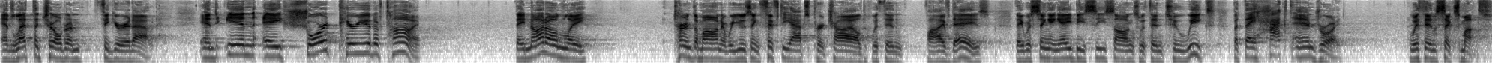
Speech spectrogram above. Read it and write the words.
and let the children figure it out. And in a short period of time, they not only turned them on and were using 50 apps per child within five days, they were singing ABC songs within two weeks, but they hacked Android within six months.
